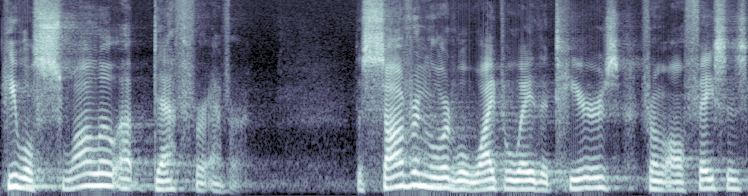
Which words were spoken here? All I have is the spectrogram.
He will swallow up death forever. The sovereign Lord will wipe away the tears from all faces.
